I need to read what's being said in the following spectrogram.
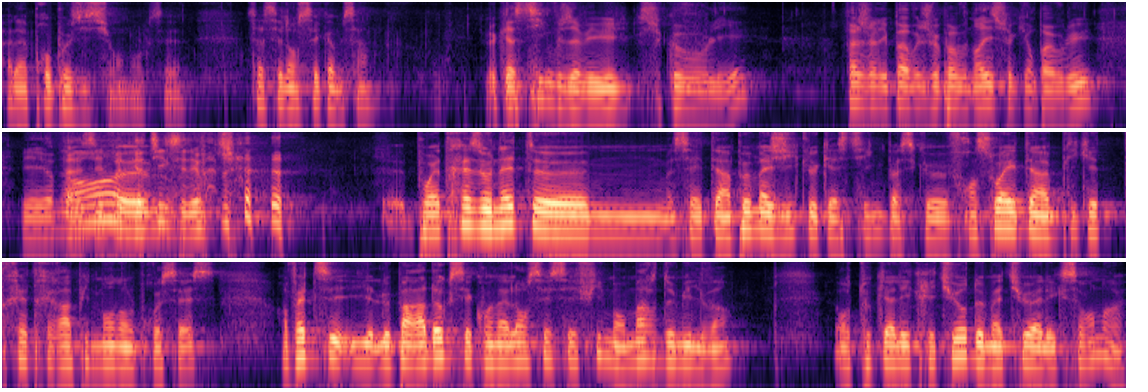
à la proposition. Donc ça s'est lancé comme ça. Le casting, vous avez eu ce que vous vouliez? Enfin, je ne vais pas vous demander ceux qui n'ont pas voulu, mais enfin, c'est euh, c'est des Pour être très honnête, euh, ça a été un peu magique le casting parce que François a été impliqué très très rapidement dans le process. En fait, le paradoxe, c'est qu'on a lancé ces films en mars 2020, en tout cas l'écriture de Mathieu Alexandre.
